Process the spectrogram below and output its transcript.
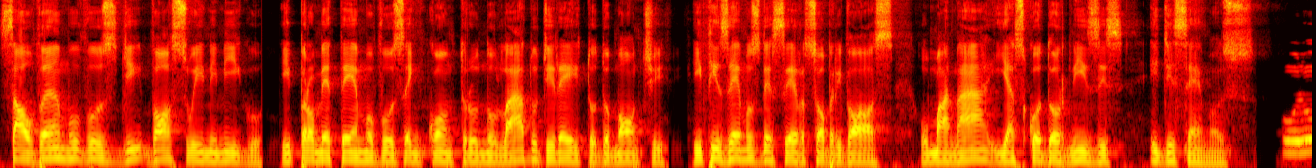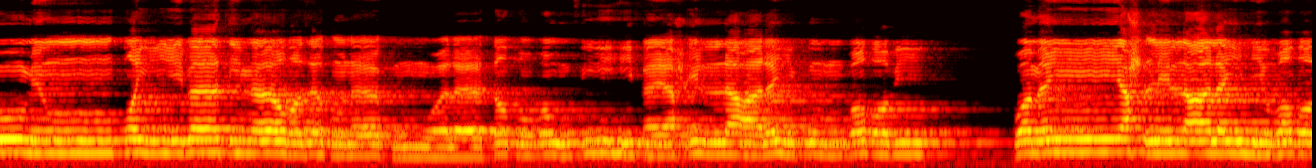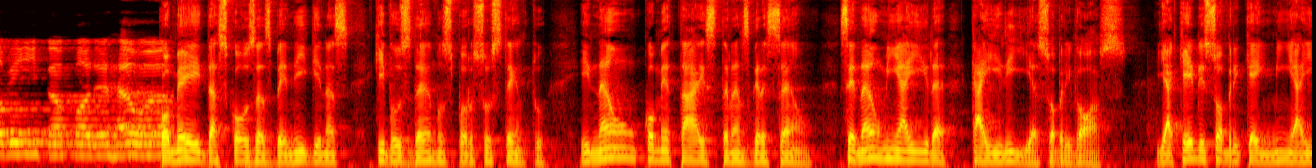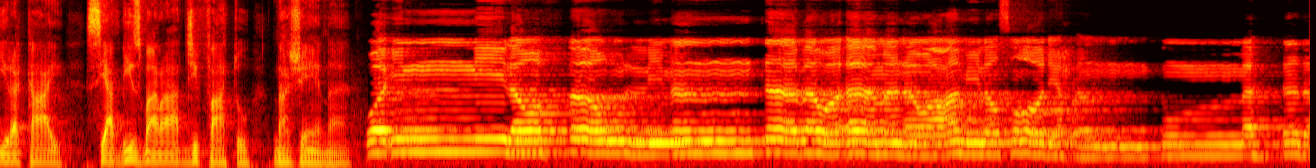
salvamo-vos de vosso inimigo e prometemo-vos encontro no lado direito do monte e fizemos descer sobre vós o maná e as codornizes, e dissemos: Comei das coisas benignas que vos damos por sustento, e não cometais transgressão senão minha ira cairia sobre vós. E aquele sobre quem minha ira cai se abismará de fato na jena.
